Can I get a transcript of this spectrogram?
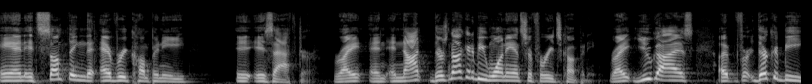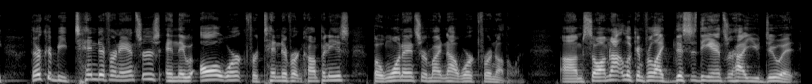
and it's something that every company is after, right? And and not there's not going to be one answer for each company, right? You guys, uh, for, there could be there could be ten different answers, and they all work for ten different companies, but one answer might not work for another one. Um, so I'm not looking for like this is the answer how you do it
